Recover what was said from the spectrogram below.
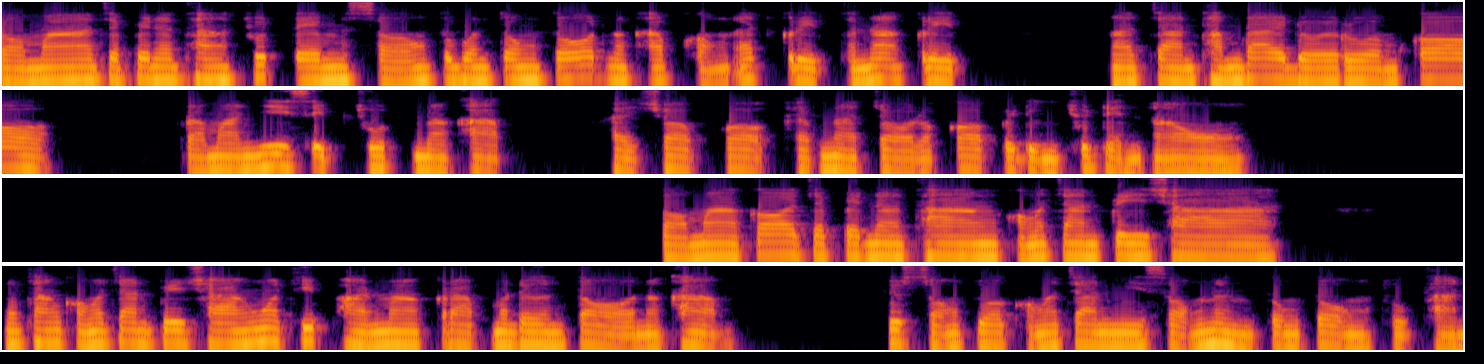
ต่อมาจะเป็นแนวทางชุดเต็ม 2 ตัวบนตรงโต๊ดนะครับ ของแอดกริดธนกริดอาจารย์ทำได้โดยรวมก็ประมาณ 20 ชุดนะครับ ใครชอบก็แคปหน้าจอแล้วก็ไปดึงชุดเด่นเอา ต่อมาก็จะเป็นแนวทางของอาจารย์ปรีชาแนวทางของอาจารย์ปรีชางวดที่ผ่านมากลับมาเดินต่อนะครับ ชุด 2 ตัวของอาจารย์มี 2 1 ตรงๆ ถูกทัน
